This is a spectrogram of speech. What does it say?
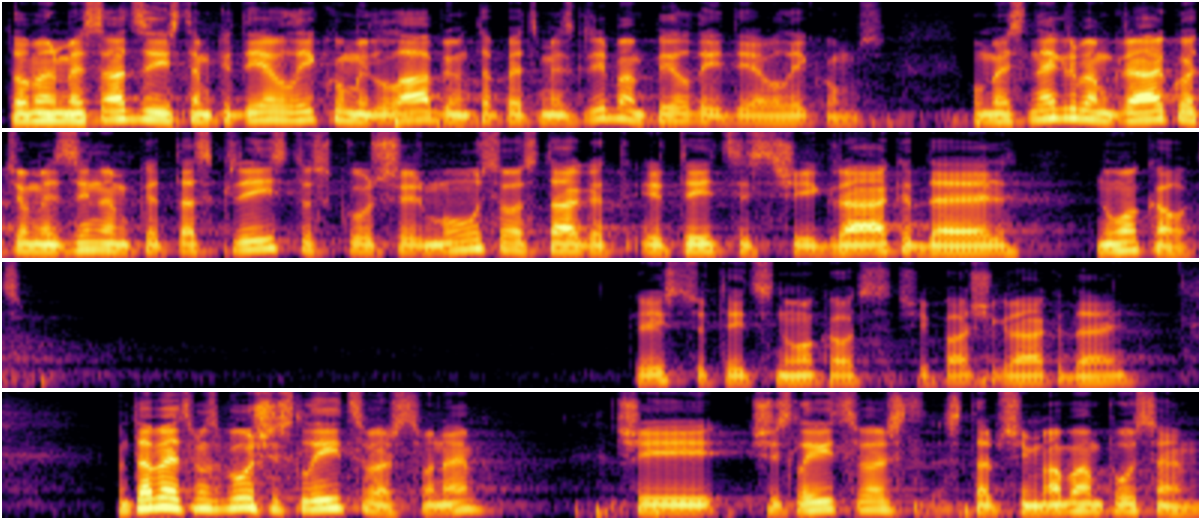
Tomēr mēs atzīstam, ka Dieva likumi ir labi, un tāpēc mēs gribam pildīt Dieva likumus. Un mēs negribam grēkot, jo mēs zinām, ka tas Kristus, kurš ir mūsos tagad, ir ticis šī grēka dēļ nokauts. Kristus ir ticis nokauts šī paša grēka dēļ. Un tāpēc mums būs šis līdzsvars, vai ne? Šī, šis līdzsvars starp šīm abām pusēm.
